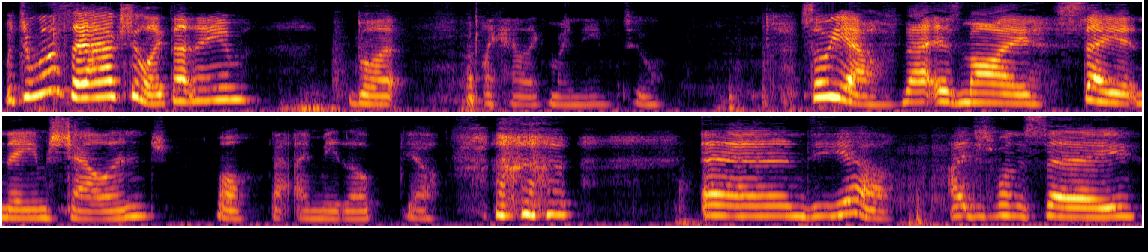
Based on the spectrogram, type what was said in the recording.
Which I'm gonna say I actually like that name, but I kind of like my name too. So yeah, that is my say it names challenge. Well, that I made up, yeah. and yeah, I just want to say.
